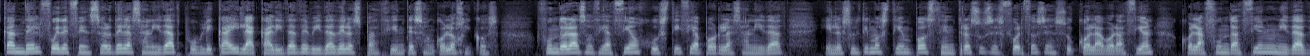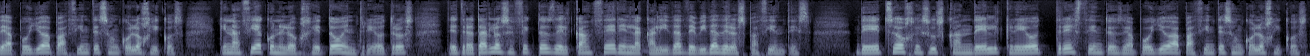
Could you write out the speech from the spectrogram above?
Candel fue defensor de la sanidad pública y la calidad de vida de los pacientes oncológicos. Fundó la Asociación Justicia por la Sanidad y en los últimos tiempos centró sus esfuerzos en su colaboración con la Fundación Unidad de Apoyo a Pacientes Oncológicos, que nacía con el objeto, entre otros, de tratar los efectos del cáncer en la calidad de vida de los pacientes. De hecho, Jesús Candel creó tres centros de apoyo a pacientes oncológicos,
